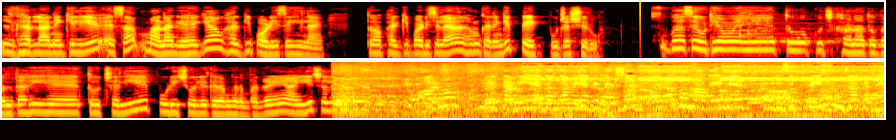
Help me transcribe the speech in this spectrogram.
घर लाने के लिए ऐसा माना गया है कि आप हर की पौड़ी से ही लाएँ। तो आप हर की पौड़ी से लाएँ और हम करेंगे पेट पूजा शुरू। सुबह से उठे हुए हैं तो कुछ खाना तो बनता ही है तो चलिए पूड़ी छोले गरम गरम बन रहे हैं। आइए, चलिए तो अब हम ये करनी है गंगा मैया के दर्शन और अब हम आ गए हैं थोड़ी सी पेट पूजा करने।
